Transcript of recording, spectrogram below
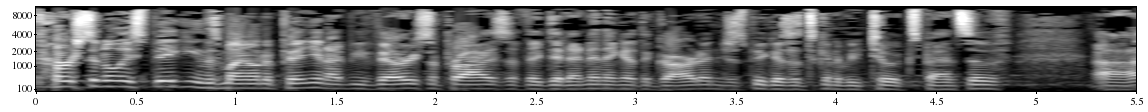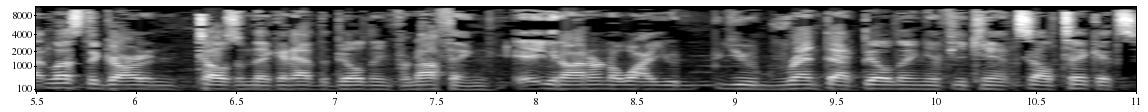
personally speaking, this is my own opinion. I'd be very surprised if they did anything at the Garden, just because it's going to be too expensive. Uh, unless the Garden tells them they can have the building for nothing. Uh, You know, I don't know why you'd you'd rent that building if you can't sell tickets.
